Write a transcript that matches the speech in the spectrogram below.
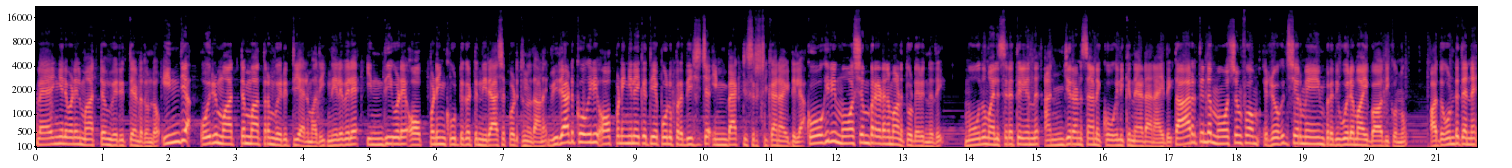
പ്ലേയിങ് ഇലവനിൽ മാറ്റം വരുത്തേണ്ടതുണ്ടോ. ഇന്ത്യ ഒരു മാറ്റം മാത്രം വരുത്തിയാൽ മതി. നിലവിലെ ഇന്ത്യയുടെ ഓപ്പണിംഗ് കൂട്ടുകെട്ട് നിരാശപ്പെടുത്തുന്നതാണ്. വിരാട് കോഹ്ലി ഓപ്പണിംഗിലേക്ക് എത്തിയപ്പോൾ പ്രതീക്ഷിച്ച ഇമ്പാക്ട് സൃഷ്ടിക്കാനായിട്ടില്ല. കോഹ്ലി മോശം പ്രകടനമാണ് തുടരുന്നത്. മൂന്ന് മത്സരത്തിൽ നിന്ന് അഞ്ച് റൺസാണ് കോഹ്ലിക്ക് നേടാനായത്. താരത്തിന്റെ മോശം ഫോം രോഹിത് ശർമ്മയെയും പ്രതികൂലമായി ബാധിക്കുന്നു. അതുകൊണ്ട് തന്നെ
